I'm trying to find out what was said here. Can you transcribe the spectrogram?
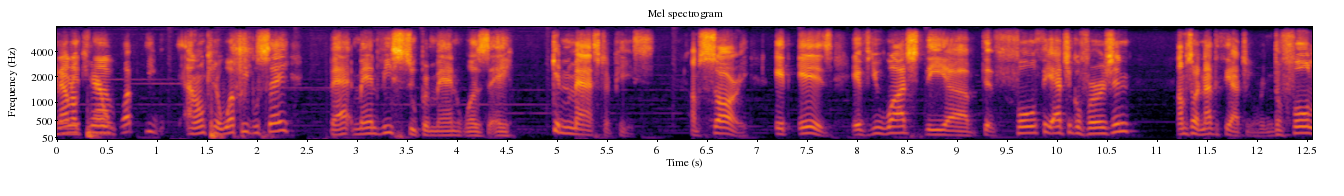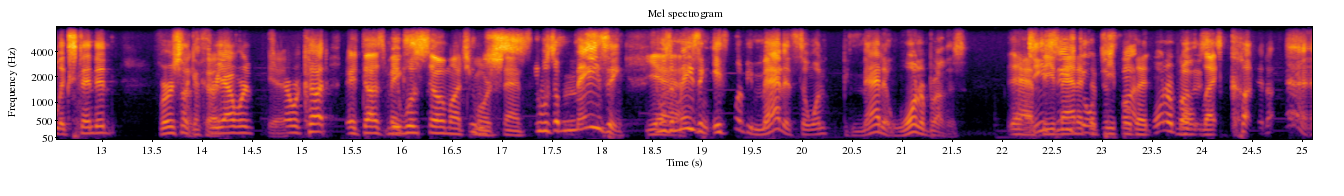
and I, mean, don't care not- what people I don't care what people say. Batman v Superman was a fucking masterpiece. I'm sorry, it is. If you watch the uh, the full theatrical version, I'm sorry, not the theatrical version, the full extended version, like Uncut. a three hour Yeah. hour cut. It does make it was- so much It more was, sense. It was amazing. Yeah, It was amazing. If you want to be mad at someone, be mad at Warner Brothers. Yeah, be mad at the people that Warner won't Brothers let is cutting it up. Yeah,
